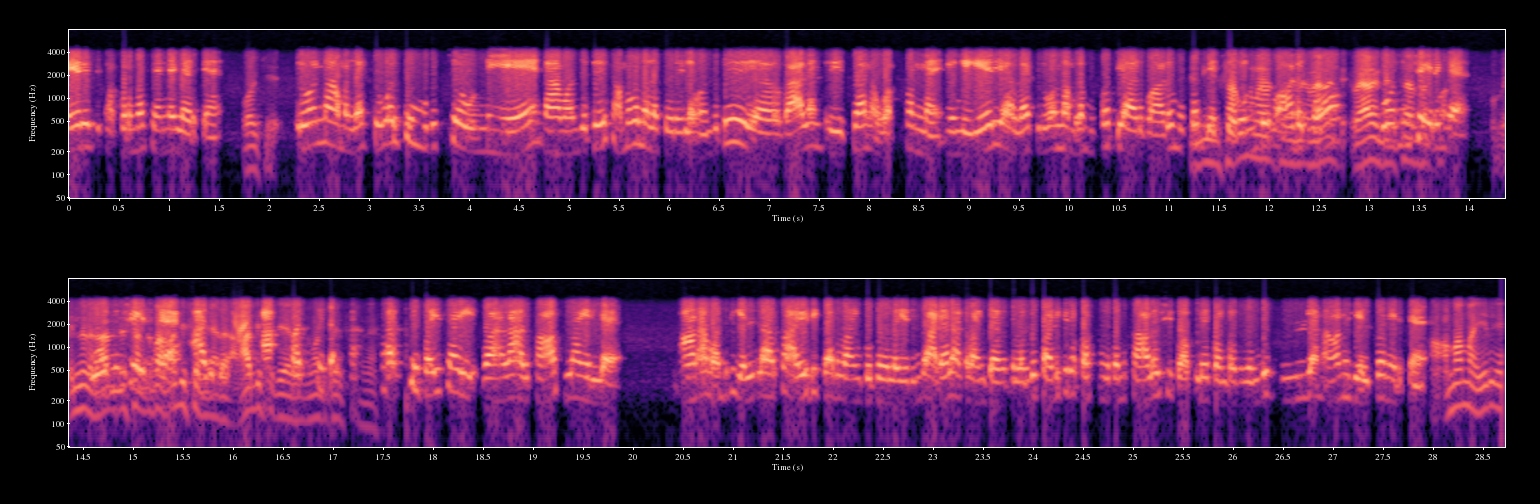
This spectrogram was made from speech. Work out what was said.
மேரேஜுக்கு அப்புறம் தான் சென்னையில் இருக்கேன். திருவண்ணாமலை டுவெல்த்து முடிச்ச உடனேயே நான் வந்துட்டு சமூக நலத்துறையில் வந்துட்டு வாலண்டரிஸாக நான் ஒர்க் பண்ணேன். எங்கள் ஏரியாவில் திருவண்ணாமலை முப்பத்தி ஆறு வார்டு முப்பத்தி எட்டு வார்டுக்கும் ஒரு நிமிஷம் இருங்க. பத்து பைசா அது காசுலாம் இல்லை. ஆனா வந்துட்டு எல்லாருக்கும் ஐடி கார்டு வாங்கி கொடுத்ததுல இருந்து அடையாள அட்டை வாங்கி தரதுல இருந்து படிக்கிற பசங்களுக்கு வந்து ஸ்காலர்ஷிப் அப்ளை பண்றதுல இருந்து ஃபுல்லா நானும் ஹெல்ப் பண்ணிருக்கேன். ஆமாம்மா இருங்க.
